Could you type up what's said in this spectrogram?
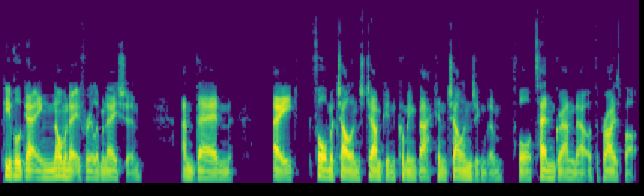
people getting nominated for elimination, and then a former challenge champion coming back and challenging them for 10 grand out of the prize pot.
